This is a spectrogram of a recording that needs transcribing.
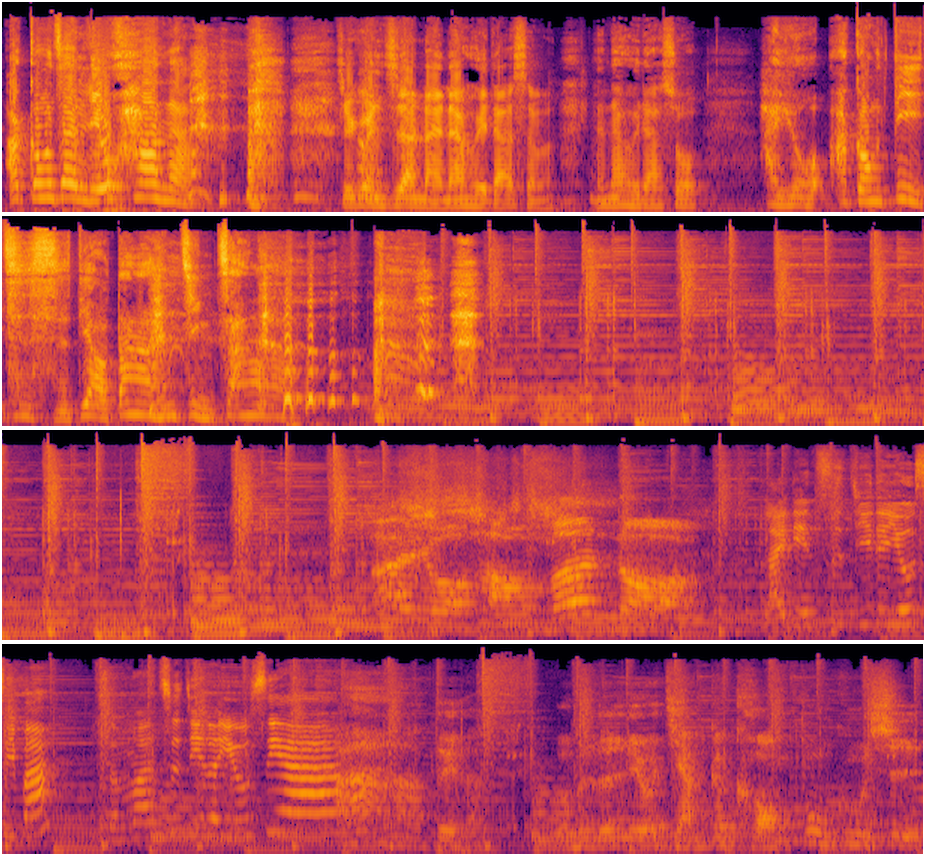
阿公在流汗呢、啊！结果你知道奶奶回答什么？奶奶回答说：“哎呦，阿公第一次死掉，当然很紧张啊。”哎呦，好闷哦！来点刺激的游戏吧。什么刺激的游戏啊？啊，对了，我们轮流讲个恐怖故事，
